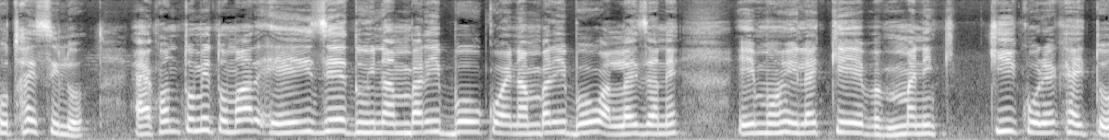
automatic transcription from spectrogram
কোথায় ছিল? এখন তুমি তোমার এই যে দুই নাম্বারই বউ, কয় নাম্বারই বউ, আল্লাহ জানে এই মহিলা কে মানে কি করে খাইতো?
